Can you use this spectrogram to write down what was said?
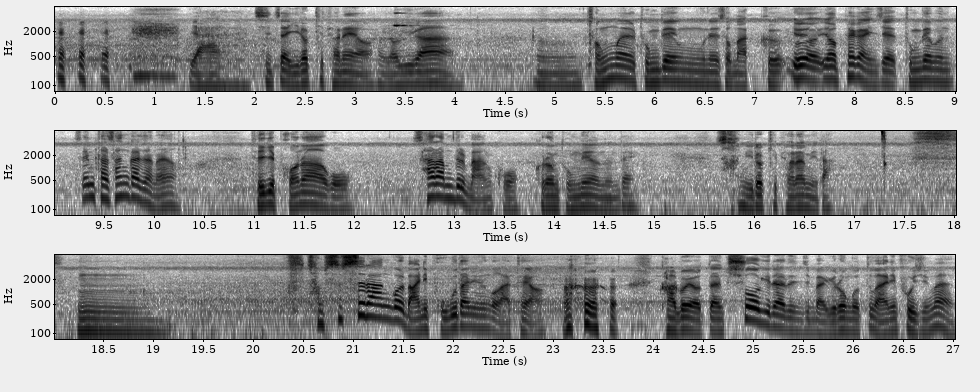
야, 진짜 이렇게 변해요. 여기가, 음, 정말 동대문에서 막 그, 요, 옆에가 이제 동대문 센터 상가잖아요. 되게 번화하고, 사람들 많고, 그런 동네였는데, 참 이렇게 변합니다. 음, 참 씁쓸한 걸 많이 보고 다니는 것 같아요. 과거의 어떤 추억이라든지 막 이런 것도 많이 보지만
